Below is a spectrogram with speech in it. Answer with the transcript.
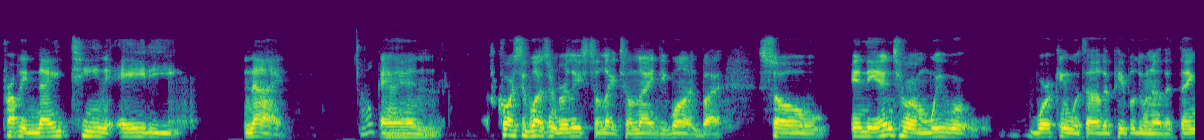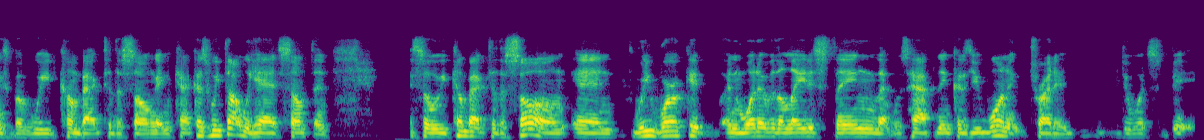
probably 1989 okay. And of course it wasn't released till late till 91 but so in the interim we were working with other people doing other things, but we'd come back to the song and because we thought we had something. So we come back to the song and rework it and whatever the latest thing that was happening, because you want to try to do what's big.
